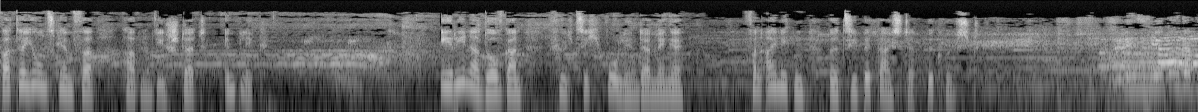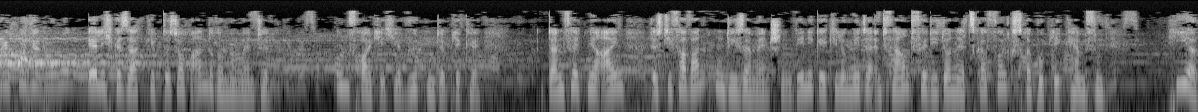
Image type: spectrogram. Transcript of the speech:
Bataillonskämpfer haben die Stadt im Blick. Irina Dovgan fühlt sich wohl in der Menge, von einigen wird sie begeistert begrüßt. Ehrlich gesagt gibt es auch andere Momente. Unfreundliche, wütende Blicke. Dann fällt mir ein, dass die Verwandten dieser Menschen wenige Kilometer entfernt für die Donetsker Volksrepublik kämpfen. Hier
